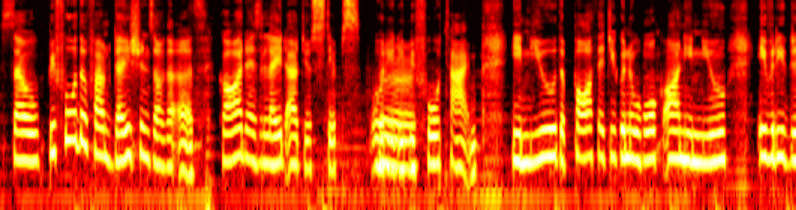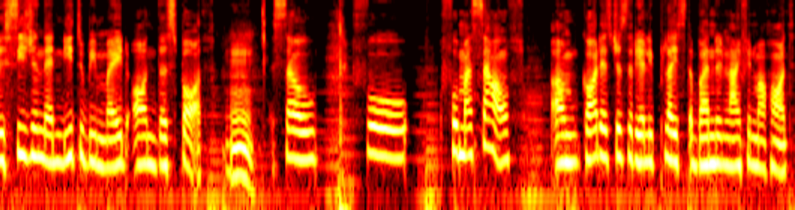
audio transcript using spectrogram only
So, before the foundations of the earth, God has laid out your steps already mm. before time. He knew the path that you're going to walk on. He knew every decision that need to be made on this path. Mm. So, for for myself, um, God has just really placed abundant life in my heart,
